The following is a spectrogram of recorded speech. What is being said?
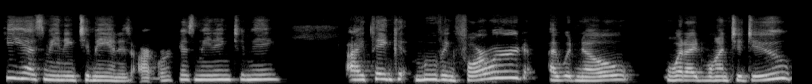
he has meaning to me and his artwork has meaning to me. I think moving forward, I would know what I'd want to do.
